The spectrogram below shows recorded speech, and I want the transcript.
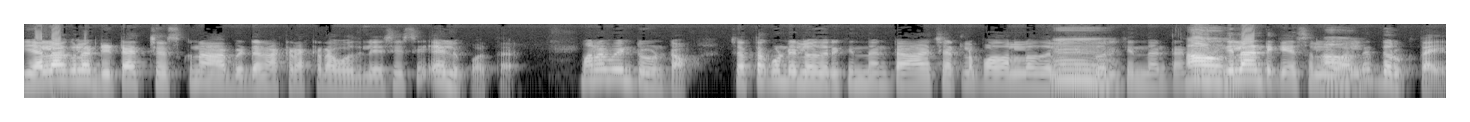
ఎలాగోలా డిటాచ్ చేసుకుని ఆ బిడ్డను అక్కడక్కడ వదిలేసేసి వెళ్ళిపోతారు మనం వింటూ ఉంటాం చెత్తకుండీలో దొరికిందంట చెట్ల పొదల్లో దొరికి. దొరికిందంట. ఇలాంటి కేసుల. వల్లే దొరుకుతాయి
